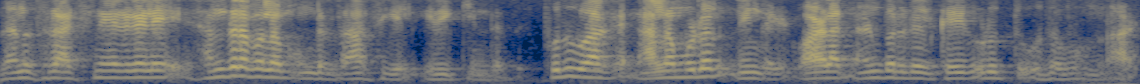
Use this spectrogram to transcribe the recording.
தனுசு ராசினியர்களே சந்திரபலம் உங்கள் ராசியில் இருக்கின்றது. பொதுவாக நலமுடன் நீங்கள் வாழ நண்பர்கள் கை கொடுத்து உதவும் நாள்.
